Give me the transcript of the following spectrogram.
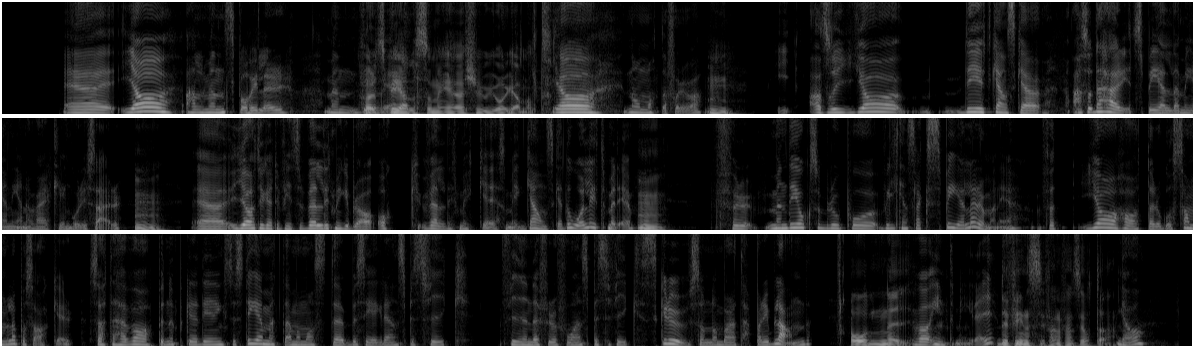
Eh, ja, allmän spoiler. Men För ett spel som är 20 år gammalt. Ja, någon måtta får det vara. Mm. Alltså jag, det är ett ganska, alltså det här är ett spel där meningarna verkligen går isär. Mm. Eh, jag tycker att det finns väldigt mycket bra och väldigt mycket som är ganska dåligt med det. Mm. För, men det också beror på vilken slags spelare man är. För jag hatar att gå och samla på saker. Så att det här vapenuppgraderingssystemet där man måste besegra en specifik fiende för att få en specifik skruv som de bara tappar ibland, Åh nej. var inte min grej. Det finns i Final Fantasy 8. Ja,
